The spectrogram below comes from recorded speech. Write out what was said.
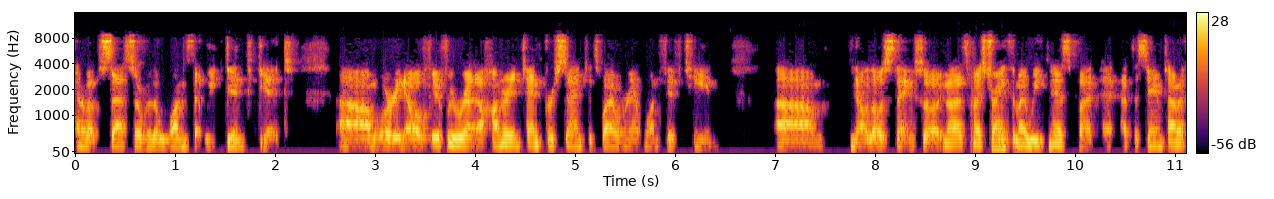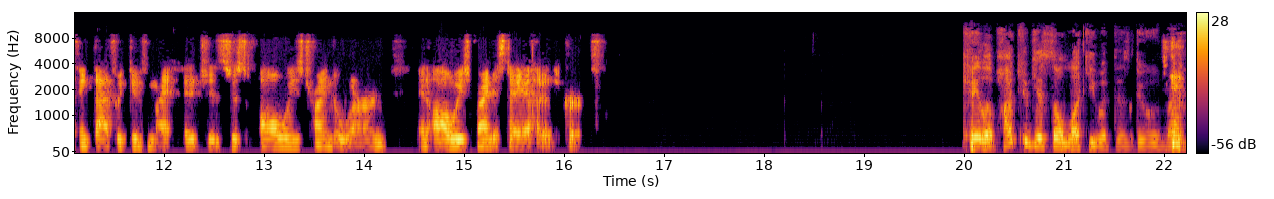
kind of obsess over the ones that we didn't get, um, or you know if, if we were at 110 percent, that's why we're at 115. Um, you know those things. So you know that's my strength and my weakness, but at, at the same time, I think that's what gives me my edge is just always trying to learn and always trying to stay ahead of the curve. Caleb, how'd you get so lucky with this dude, man?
